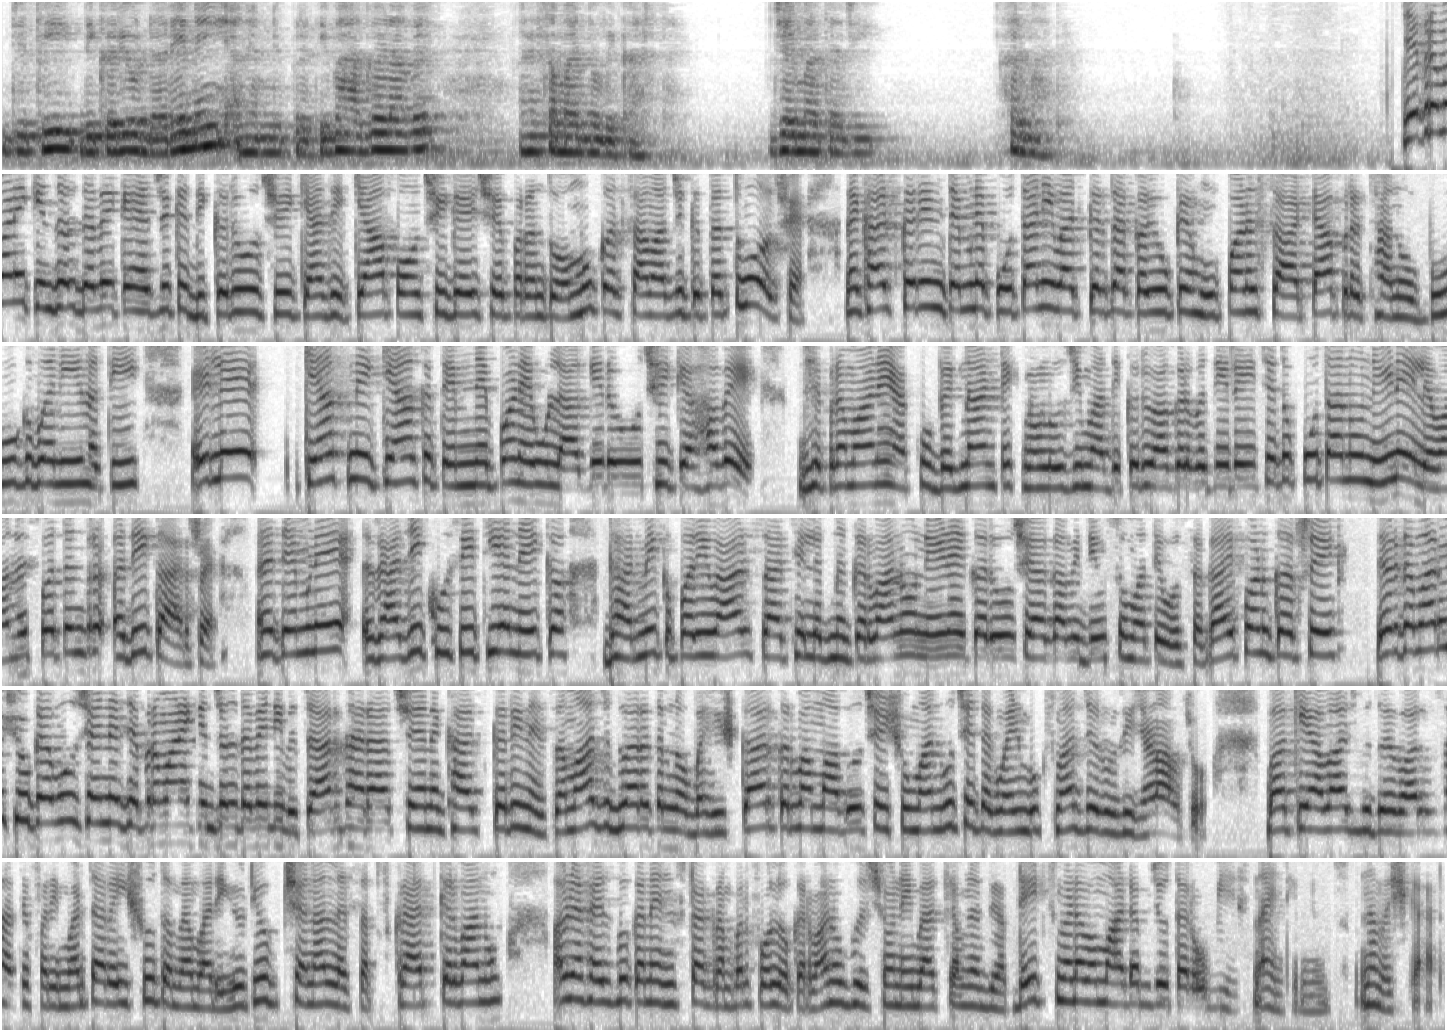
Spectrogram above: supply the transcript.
જેથી દીકરીઓ ડરે નહીં અને એમની પ્રતિભા આગળ આવે અને સમાજનો વિકાસ થાય. જય માતાજી. હર માતા જે પ્રમાણે કિંજલ દવે કહે છે કે દીકરીઓ છે ક્યાંથી ક્યાં પહોંચી ગઈ છે, પરંતુ અમુક સામાજિક તત્વો છે અને ખાસ કરીને તેમણે પોતાની વાત કરતા કહ્યું કે હું પણ સાટા પ્રથાનો ભોગ બની હતી. એટલે ક્યાંક ને ક્યાંક તેમને પણ એવું લાગી રહ્યું છે કે હવે જે પ્રમાણે આખું વિજ્ઞાન ટેકનોલોજીમાં દીકરીઓ આગળ વધી રહી છે, તો પોતાનો નિર્ણય લેવાનો સ્વતંત્ર અધિકાર છે. અને તેમણે રાજી ખુશીથી અને એક ધાર્મિક પરિવાર સાથે લગ્ન કરવાનો નિર્ણય કર્યો છે. આગામી દિવસોમાં તેઓ સગાઈ પણ કરશે. ત્યારે તમારું શું કહેવું છે ને જે પ્રમાણે કિંજલ દવેની વિચારધારા છે અને ખાસ કરીને સમાજ દ્વારા તેમનો બહિષ્કાર કરવામાં આવ્યો છે, શું માનવું છે તે કમેન્ટ બોક્સમાં જરૂરથી જણાવજો. બાકી આવા જ બધો અહેવાલો સાથે ફરી મળતા રહીશું. તમે અમારી યુટ્યુબ ચેનલને સબસ્ક્રાઇબ કરવાનું અમને ફેસબુક અને ઇન્સ્ટાગ્રામ પર ફોલો કરવાનું ભૂલશો નહીં. બાકી અમને અપડેટ્સ મેળવવા માટે જોતા રહો બીએસ નાઇન્ટીન ન્યૂઝ નમસ્કાર.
